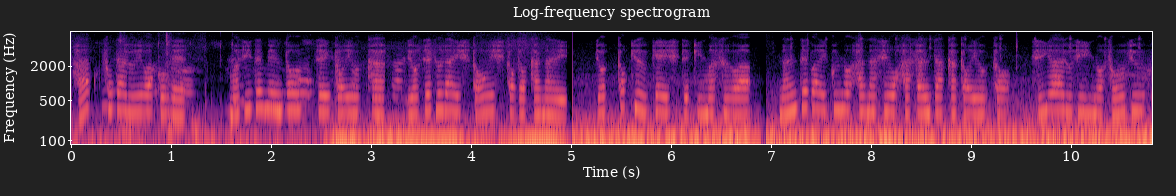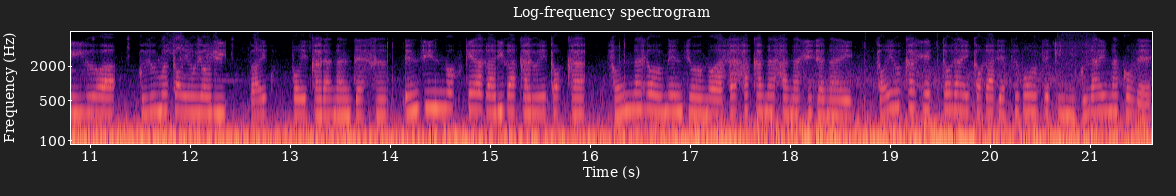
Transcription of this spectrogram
はぁクソだるいわこれ。マジで面倒くせえというか、寄せづらいし遠いし届かない。ちょっと休憩してきますわ。なんでバイクの話を挟んだかというと、CRG の操縦フィールは、車というより、バイクっぽいからなんです。エンジンの吹け上がりが軽いとか、そんな表面上の浅はかな話じゃない。というかヘッドライトが絶望的に暗いなこれ。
